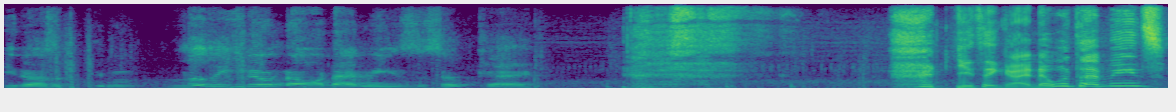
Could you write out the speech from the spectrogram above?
He doesn't. Lily, you don't know what that means. It's okay. You think I know what that means?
